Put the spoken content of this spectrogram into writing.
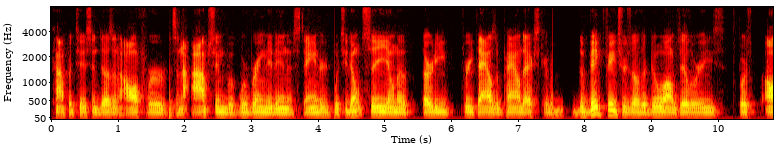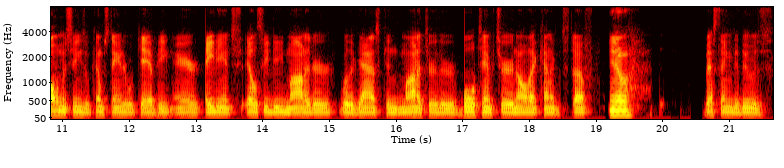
competition doesn't offer. It's an option, but we're bringing it in as standard, which you don't see on a 33,000 pound excavator. The big features are the dual auxiliaries. Of course, all the machines will come standard with cab heat and air, 8 inch LCD monitor where the guys can monitor their oil temperature and all that kind of stuff. You know, best thing to do is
